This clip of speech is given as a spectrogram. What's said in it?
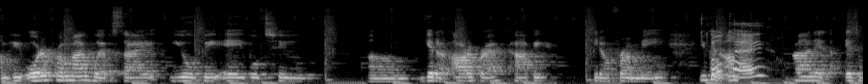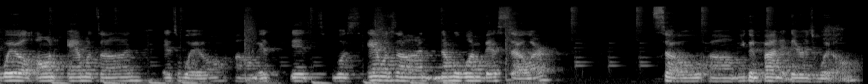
Um, if you order from my website, you'll be able to um, get an autographed copy, you know, from me. You can okay. find it as well on Amazon as well. Um, it, it was Amazon number one bestseller. So um, you can find it there as well.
